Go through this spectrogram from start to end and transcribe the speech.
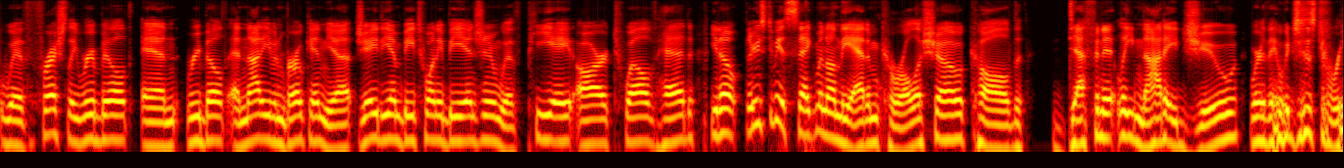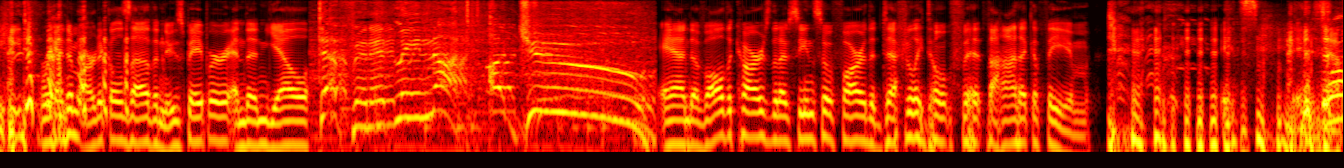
with freshly rebuilt and rebuilt and not even broken yet. JDM B20B engine with P8R 12 head. You know, there used to be a segment on the Adam Carolla show called Definitely Not a Jew, where they would just read random articles out of the newspaper and then yell, Definitely not a Jew! and of all the cars that I've seen so far that definitely don't fit the Hanukkah theme, It's, it's Well,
